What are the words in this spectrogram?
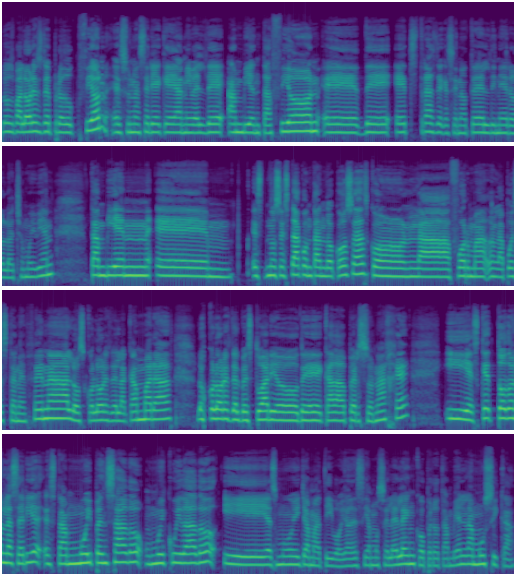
los valores de producción. Es una serie que a nivel de ambientación, eh, de extras, de que se note el dinero, lo ha hecho muy bien. También em, nos está contando cosas con la forma, con la puesta en escena, los colores de la cámara, los colores del vestuario de cada personaje. Y es que todo en la serie está muy pensado, muy cuidado y es muy llamativo. Ya decíamos el elenco, pero también la música.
